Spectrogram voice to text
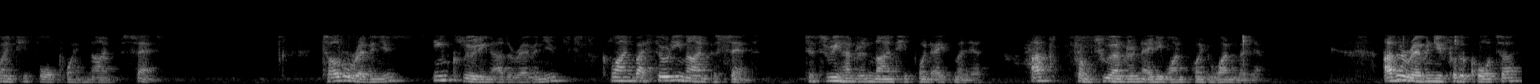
24.9%. Total revenues, including other revenue, climbed by 39% to 390.8 million, up from 281.1 million. Other revenue for the quarter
